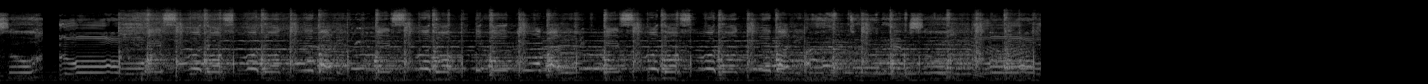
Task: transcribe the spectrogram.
so low.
